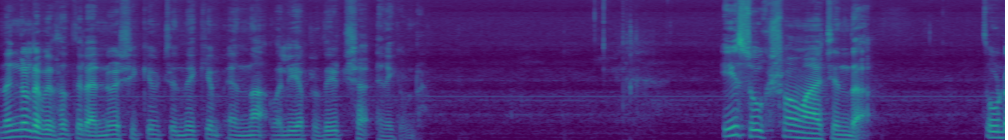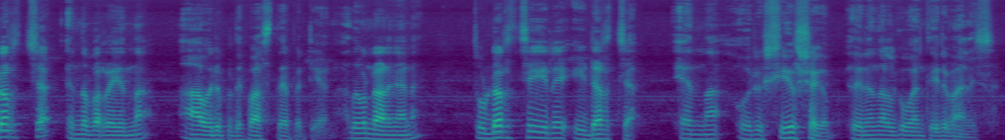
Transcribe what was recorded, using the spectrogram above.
നിങ്ങളുടെ വിധത്തിൽ അന്വേഷിക്കും ചിന്തിക്കും എന്ന വലിയ പ്രതീക്ഷ എനിക്കുണ്ട്. ഈ സൂക്ഷ്മമായ ചിന്ത തുടർച്ച എന്ന് പറയുന്ന ആ ഒരു പ്രതിഭാസത്തെ പറ്റിയാണ്. അതുകൊണ്ടാണ് ഞാൻ തുടർച്ചയിലെ ഇടർച്ച എന്ന ഒരു ശീർഷകം ഇതിന് നൽകുവാൻ തീരുമാനിച്ചത്.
